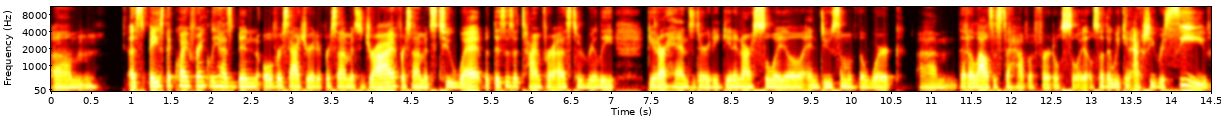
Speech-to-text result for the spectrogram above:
um, a space that quite frankly has been oversaturated. For some, it's dry, for some, it's too wet, but this is a time for us to really get our hands dirty, get in our soil, and do some of the work um, that allows us to have a fertile soil so that we can actually receive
